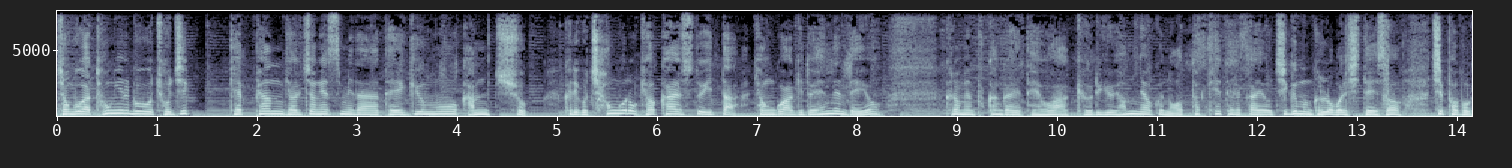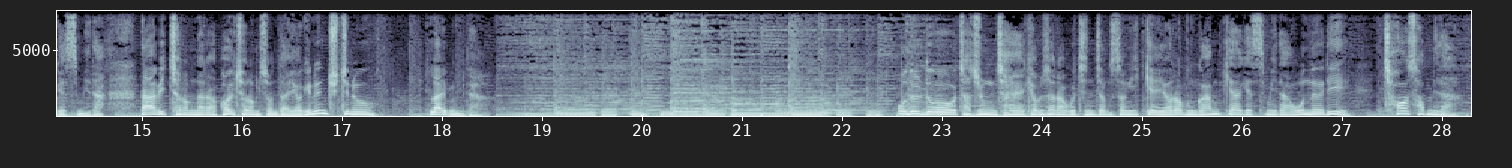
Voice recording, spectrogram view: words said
정부가 통일부 조직 개편 결정했습니다. 대규모 감축 그리고 청으로 격화할 수도 있다 경고하기도 했는데요. 그러면 북한과의 대화, 교류 협력은 어떻게 될까요? 지금은 글로벌 시대에서 짚어보겠습니다. 나비처럼 날아 벌처럼 쏜다. 여기는 주진우 라이브입니다. 오늘도 자중차에 겸손하고 진정성 있게 여러분과 함께 하겠습니다. 오늘이 처서입니다.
